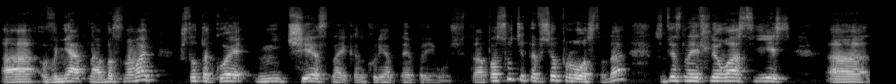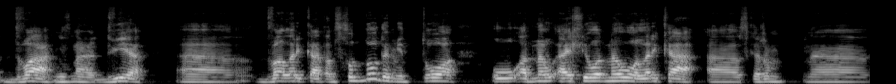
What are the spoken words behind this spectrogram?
а, внятно обосновать, что такое нечестное конкурентное преимущество. А по сути это все просто, да. Соответственно, если у вас есть а, два, не знаю, две, а, два ларька там с хот-догами, то у одного, а если у одного ларька, а, скажем, а,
